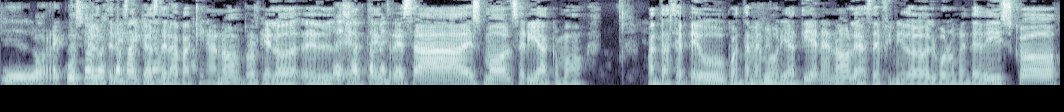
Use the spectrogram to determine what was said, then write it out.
los recursos de nuestra máquina. de la máquina, ¿no? Porque lo, el, el T3A Small sería como cuánta CPU, cuánta memoria tiene, ¿no? Le has definido el volumen de disco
